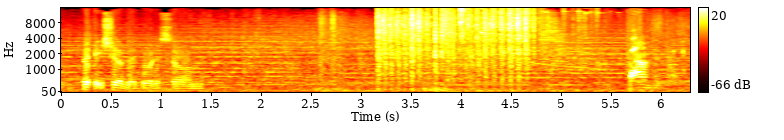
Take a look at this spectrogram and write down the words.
I'm pretty sure they would have saw me. Downed him.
